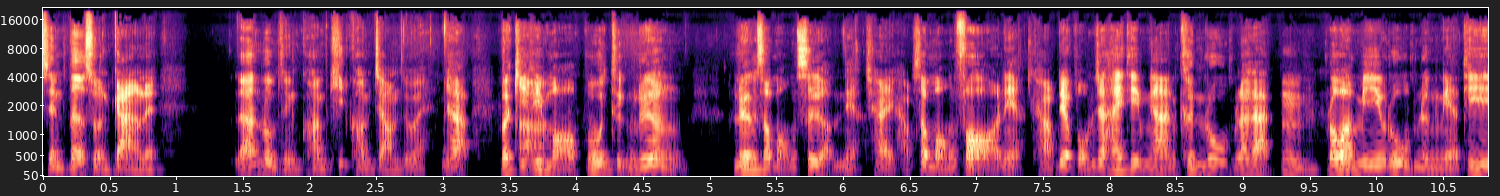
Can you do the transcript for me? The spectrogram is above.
center ส่วนกลางเลย แล้วรวมถึงความคิดความจำด้วยครับเมื่อกี้พี่หมอพูดถึงเรื่อง เรื่องสมองเสื่อมเนี่ยใช่ครับสมองฝ่อเนี่ยครับเดี๋ยวผมจะให้ทีมงานขึ้นรูปแล้วกันอืมเพราะว่ามีรูปหนึ่งเนี่ยที่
